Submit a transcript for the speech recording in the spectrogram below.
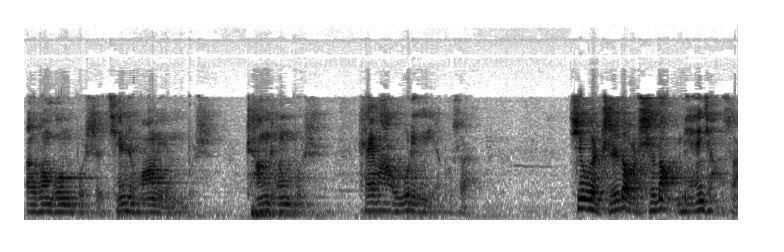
阿房宫不是，秦始皇陵不是，长城不是，开发五岭也不算，修个直道、驰道勉强算。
